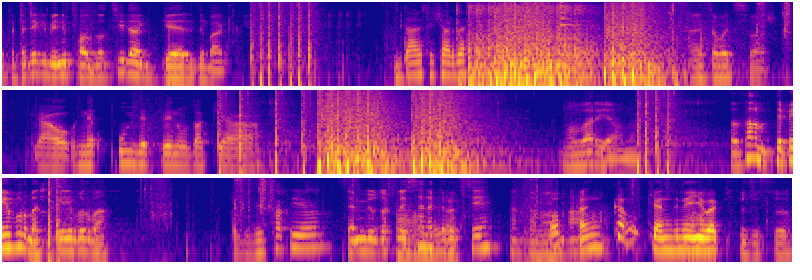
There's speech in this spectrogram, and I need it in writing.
O tepedeki beni fazlasıyla gerdi bak. Bir tanesi içeride. El savacısı var. ya o ne uyuz etti beni uzak ya. O var ya onu. Zaten tepeyi vurma tepeyi vurma. Ya bizi sakıyor. Sen bir uzaklaşsana Aa. Ha tamam. Hop Aa, kankam kendine iyi bak. Sucusu.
